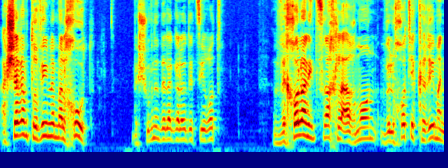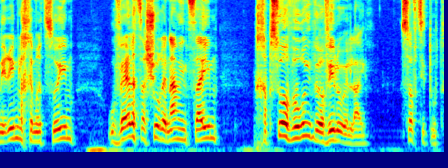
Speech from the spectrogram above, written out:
אשר הם טובים למלכות, ושוב נדלג על עוד יצירות, וכל הנצרך לארמון, ולוחות יקרים הנראים לכם רצויים, ובארץ אשור אינם נמצאים, חפשו עבורי והובילו אליי. סוף ציטוט.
